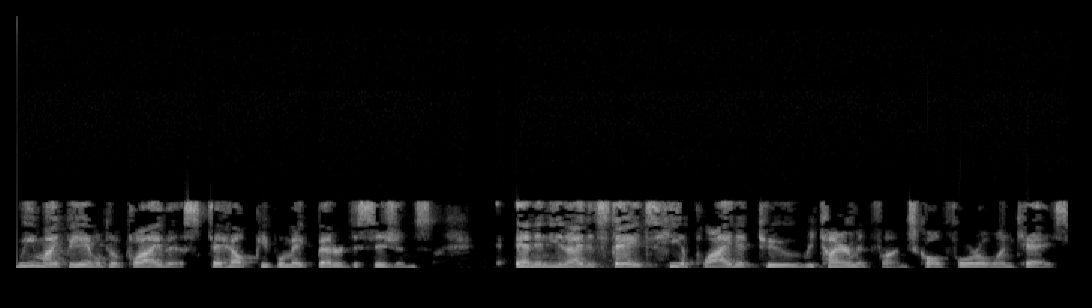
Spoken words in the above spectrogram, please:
we might be able to apply this to help people make better decisions. And in the United States, he applied it to retirement funds called 401ks.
